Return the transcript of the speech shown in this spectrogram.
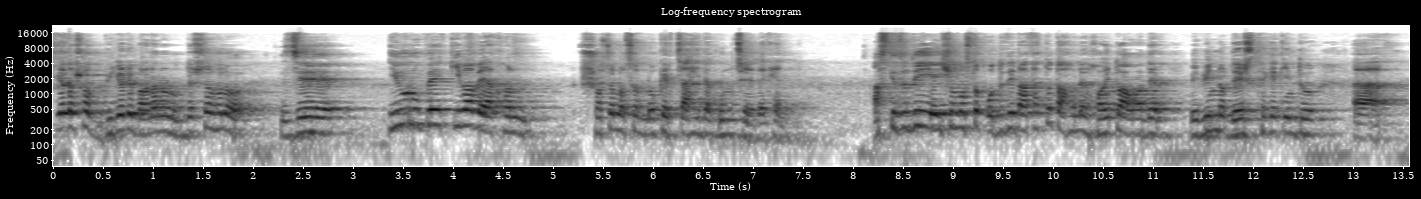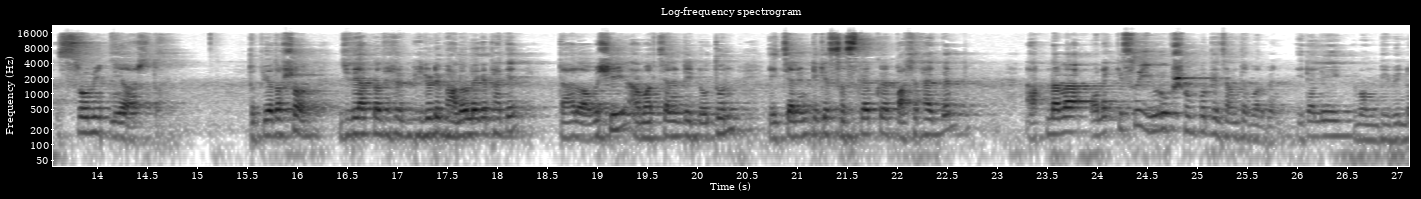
প্রিয় দর্শক, ভিডিওটি বানানোর উদ্দেশ্য হলো যে ইউরোপে কীভাবে এখন সচরাচর লোকের চাহিদা কমছে, দেখেন। আজকে যদি এই সমস্ত পদ্ধতি না থাকতো, তাহলে হয়তো আমাদের বিভিন্ন দেশ থেকে কিন্তু শ্রমিক নিয়ে আসতো। তো প্রিয় দর্শক, যদি আপনাদের ভিডিওটি ভালো লেগে থাকে তাহলে অবশ্যই আমার চ্যানেলটি নতুন, এই চ্যানেলটিকে সাবস্ক্রাইব করে পাশে থাকবেন। আপনারা অনেক কিছু ইউরোপ সম্পর্কে জানতে পারবেন, ইটালি এবং বিভিন্ন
